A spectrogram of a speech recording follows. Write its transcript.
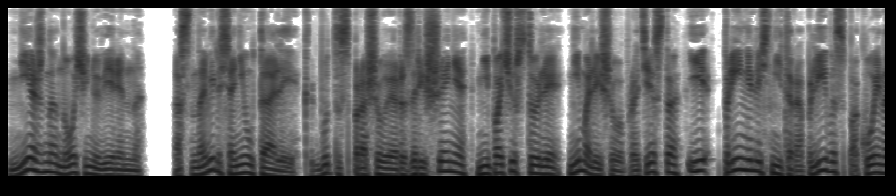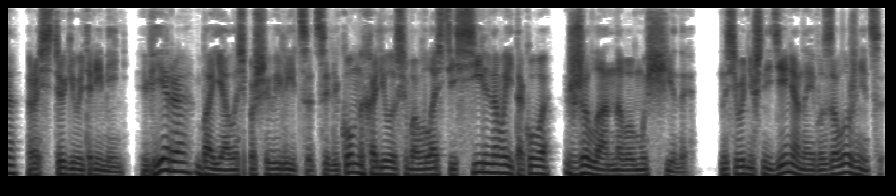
нежно, но очень уверенно. Остановились они у талии, как будто спрашивая разрешения, не почувствовали ни малейшего протеста и принялись неторопливо, спокойно расстегивать ремень. Вера боялась пошевелиться, целиком находилась во власти сильного и такого желанного мужчины. На сегодняшний день она его заложница,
